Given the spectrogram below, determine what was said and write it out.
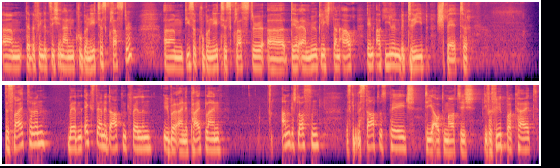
ähm, der befindet sich in einem Kubernetes-Cluster. Ähm, dieser Kubernetes-Cluster, äh, der ermöglicht dann auch den agilen Betrieb später. Des Weiteren werden externe Datenquellen über eine Pipeline angeschlossen. Es gibt eine Status-Page, die automatisch die Verfügbarkeit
